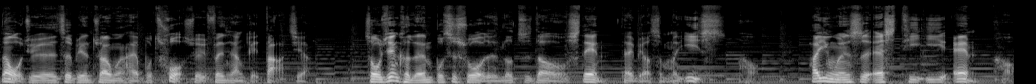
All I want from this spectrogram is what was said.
那我觉得这篇专文还不错，所以分享给大家。首先，可能不是所有人都知道 STEM 代表什么意思，哈，它英文是 S T E M，哈，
